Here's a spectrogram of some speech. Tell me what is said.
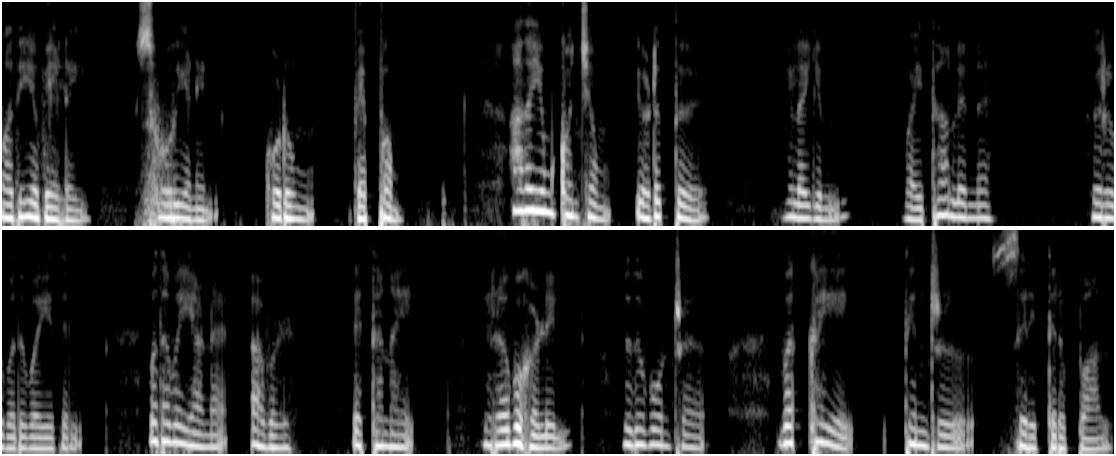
மதிய வேலை சூரியனின் கொடும் வெப்பம். அதையும் கொஞ்சம் எடுத்து இலையில் வைத்தால் என்ன? இருபது வயதில் விதவையான அவள் எத்தனை இரவுகளில் இதுபோன்ற வெக்கையை தின்று சிரித்திருப்பாள்.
